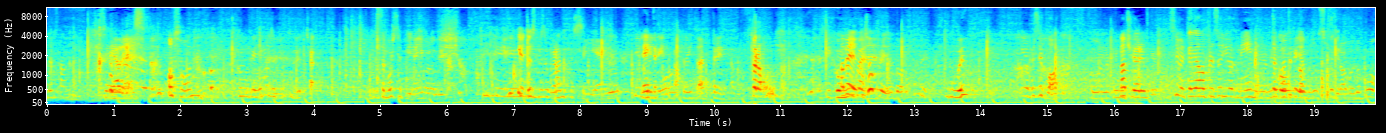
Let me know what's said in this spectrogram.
già stanca. Sì, adesso. Ho sonno. Comunque abbiamo già fatto due, cioè, questa borsa è piena, io ve lo dico. Io ho già speso 46 euro. Io Lei non 30. 30, 30. Però, sì, comunque, Vabbè, cosa ho preso? due. Io ho prese 4. Con 15 euro in più. Sì, perché abbiamo preso Your Name, Your Name. Cioè, conto che abbiamo preso un sacco di roba. Dopo,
